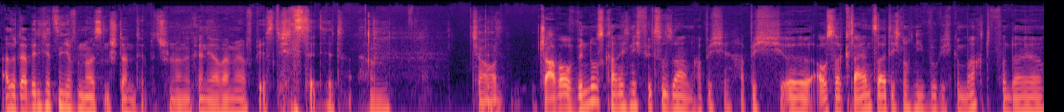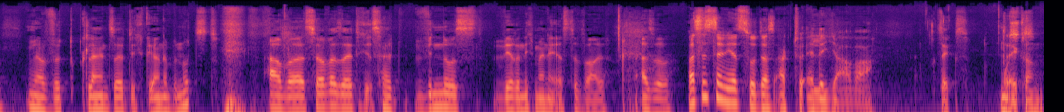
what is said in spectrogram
Also da bin ich jetzt nicht auf dem neuesten Stand. Ich habe jetzt schon lange kein Java mehr auf BSD installiert. Ähm, Tja, und Java auf Windows kann ich nicht viel zu sagen. Habe ich, hab ich äh, außer clientseitig noch nie wirklich gemacht. Von daher, ja, wird clientseitig gerne benutzt. Aber serverseitig ist halt Windows wäre nicht meine erste Wahl. Also Was ist denn jetzt so das aktuelle Java? 6. Sechs. Mustang.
